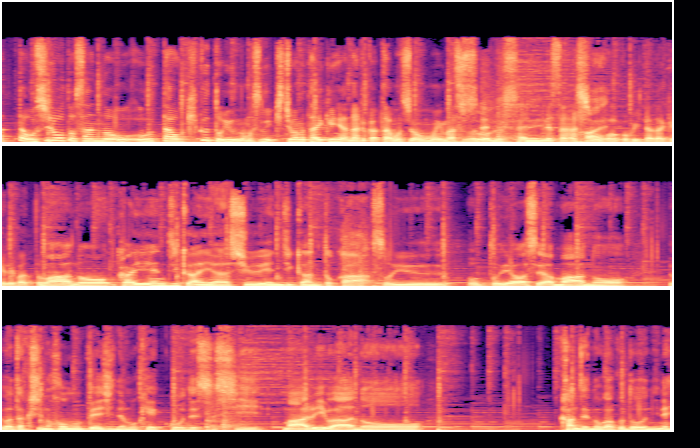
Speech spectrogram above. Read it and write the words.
ったお素人さんのお歌を聴くというのもすごい貴重な体験にはなる方はもちろん思いますので、ね。はい、皆さん足をお運びいただければと、はい、まあ、あの開演時間や終演時間とかそういうお問い合わせは、まあ、あの私のホームページでも結構ですし、まあ、あるいはあの完全の学堂にね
